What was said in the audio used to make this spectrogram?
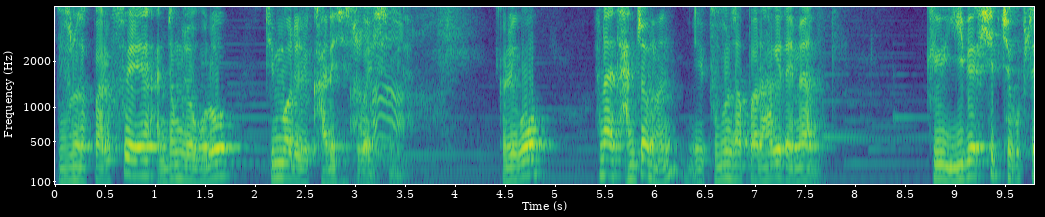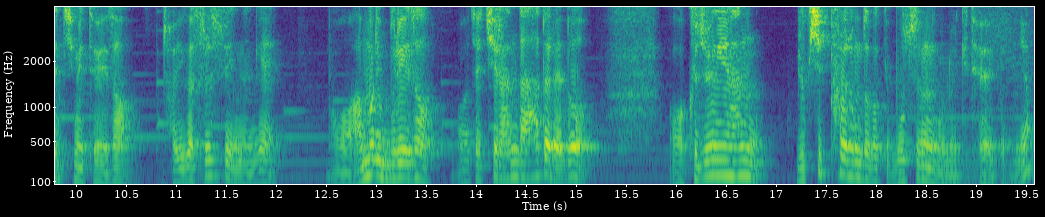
부분 삭발 후에 안정적으로 뒷머리를 가리실 수가 있습니다. 그리고 하나의 단점은 이 부분 삭발을 하게 되면 그 210 제곱센티미터에서 저희가 쓸 수 있는 게 어, 아무리 무리해서 어, 채취를 한다 하더라도 어, 그 중에 한 60% 정도밖에 못 쓰는 걸로 이렇게 되어 있거든요.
